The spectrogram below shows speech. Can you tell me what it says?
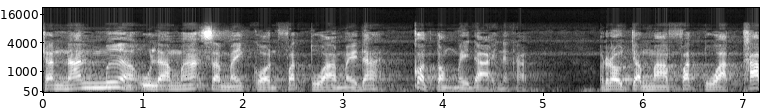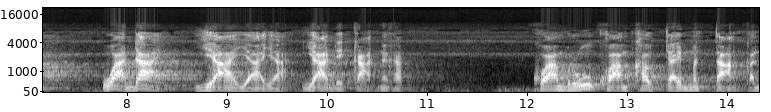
ฉะนั้นเมื่ออุลามะสมัยก่อนฟัตตัวไม่ได้ ก็ต้องไม่ได้นะครับ เราจะมาฟัตตัวทับว่าได้อย่าอย่าอย่าอย่าเด็ดขาดนะครับ ความรู้ความเข้าใจมันต่างกัน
